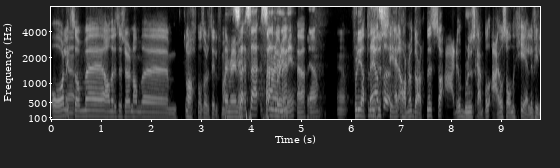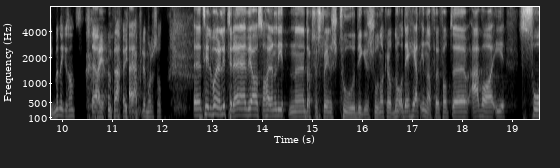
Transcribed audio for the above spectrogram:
og liksom eh, han regissøren, han eh, Åh, nå står det stille for meg. Sam Raimi. Ja. Fordi at Hvis altså- du ser Army of Darkness, så er det jo Bruce Campbell er jo sånn hele filmen, ikke sant? Ja. Det er jævlig morsomt. Eh, Til våre lyttere, vi altså har en liten eh, Doctor Strange 2-digresjon akkurat nå, og det er helt innafor, for at eh, jeg var i så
